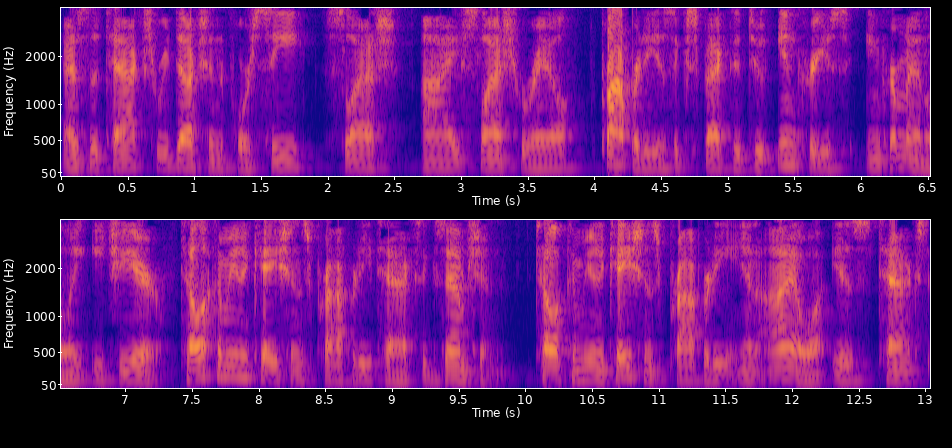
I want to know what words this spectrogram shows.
as the tax reduction for C slash I slash rail property is expected to increase incrementally each year. Telecommunications property tax exemption. Telecommunications property in Iowa is taxed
